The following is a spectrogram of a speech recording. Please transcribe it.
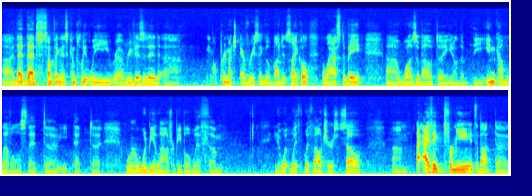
Uh, that that's something that's completely uh, revisited. Uh, pretty much every single budget cycle. The last debate uh, was about uh, you know the, the income levels that that were would be allowed for people with um, you know with, with, with vouchers. So um, I, I, think for me, it's about uh,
